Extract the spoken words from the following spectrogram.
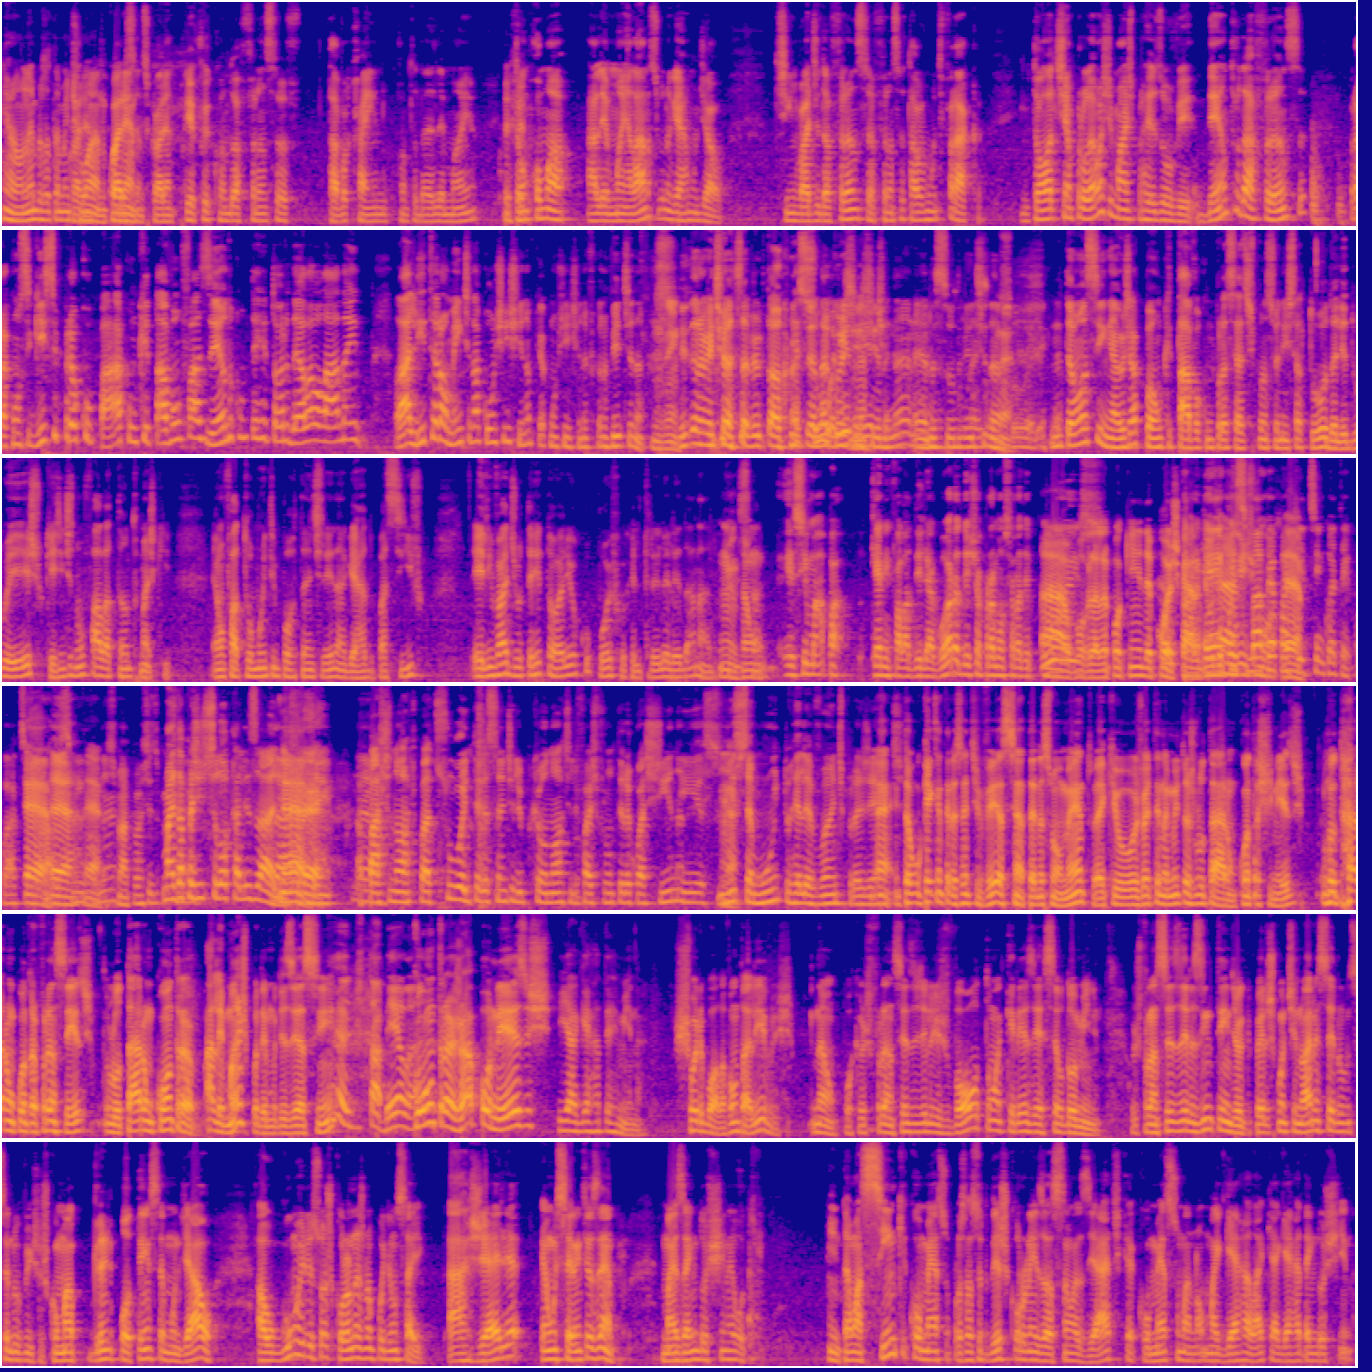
Eu não lembro exatamente o ano, 40. 1940, porque foi quando a França estava caindo por conta da Alemanha. Perfeito. Então, como a Alemanha lá na Segunda Guerra Mundial tinha invadido a França, a França estava muito fraca. Então ela tinha problemas demais para resolver dentro da França para conseguir se preocupar com o que estavam fazendo com o território dela lá, na, lá literalmente na Conchinchina, porque a Conchinchina fica no Vietnã. Sim. Literalmente ela sabia o que estava É acontecendo sul na do Conchinchina. Né? É no sul do Mais Vietnã. no sul ali. Então, assim, aí o Japão, que tava com um processo expansionista todo ali do eixo, que a gente não fala tanto, mas que é um fator muito importante ali na Guerra do Pacífico, ele invadiu o território e ocupou, e ficou aquele trailer danado. Então, sabe? Esse mapa, querem falar dele agora? Deixa pra mostrar depois. ah, eu vou falar um pouquinho depois, cara. então É, depois a esse gente mapa é a partir É. de 54, É, 55, é, né? Esse mapa é parecido. Mas dá pra gente se localizar ali. Né? é, a é. parte norte, parte sul é interessante ali, porque o norte ele faz fronteira com a China. Isso. E isso é muito relevante pra gente. É, então, o que é é interessante ver, assim, até nesse momento, é que os vietnamitas lutaram contra chineses, lutaram contra franceses, lutaram contra alemães, podemos dizer assim, É, de tabela. né? contra japoneses e a guerra termina. Show de bola. Vão estar livres? Não, porque os franceses eles voltam a querer exercer o domínio. Os franceses eles entendiam que para eles continuarem sendo, sendo vistos como uma grande potência mundial, algumas de suas colônias não podiam sair. A Argélia é um excelente exemplo, mas a Indochina é outro. Então, assim que começa o processo de descolonização asiática, começa uma, uma guerra lá que é a Guerra da Indochina.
